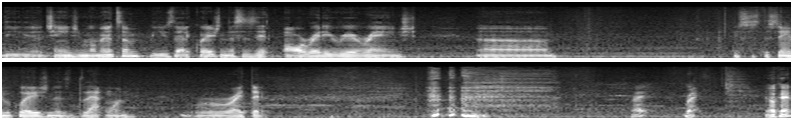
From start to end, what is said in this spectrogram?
the, change in momentum, we use that equation. This is it already rearranged. Um, this is the same equation as that one right there. right? Right. Okay.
